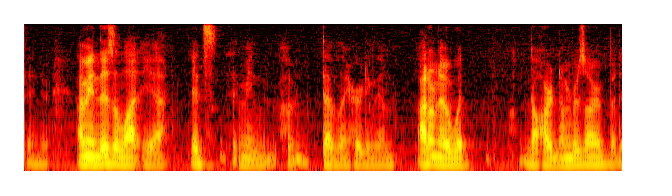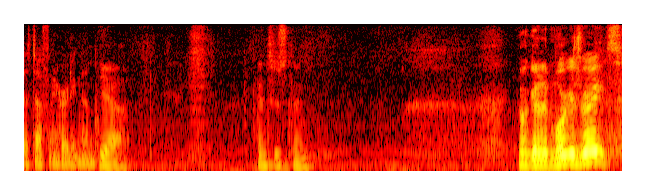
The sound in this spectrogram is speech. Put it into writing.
Pandemic. I mean, there's a lot. Yeah, it's. I mean, uh, definitely hurting them. I don't know what the hard numbers are, but it's definitely hurting them. Yeah. Interesting. You want to go to mortgage rates?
